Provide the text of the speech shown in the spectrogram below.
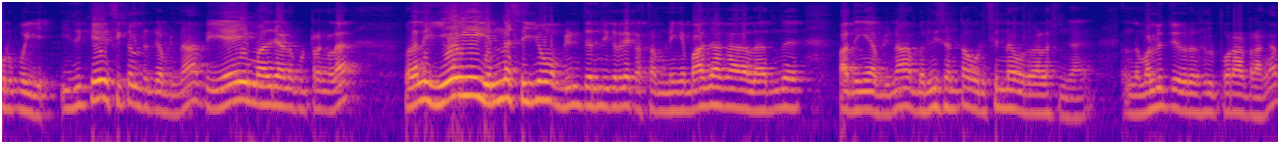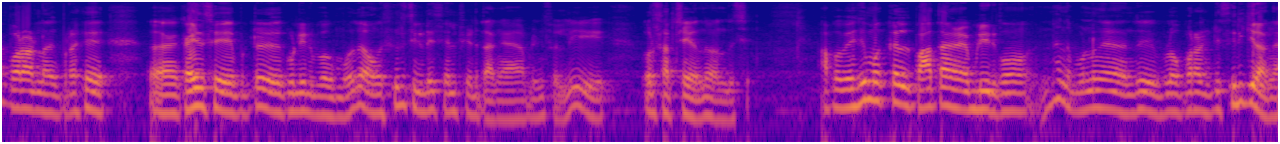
ஒரு பொய். இதுக்கே சிக்கல் இருக்குது அப்படின்னா இப்போ ஏஐ மாதிரியான குற்றங்களை முதல்ல ஏஐ என்ன செய்யும் அப்படின்னு தெரிஞ்சுக்கிறதே கஷ்டம். நீங்கள் பாஜகவில் இருந்து பார்த்தீங்க அப்படின்னா இப்போ ரீசெண்டாக ஒரு சின்ன ஒரு வேலை செஞ்சாங்க. இந்த மல்யுத்த வீரர்கள் போராடுறாங்க. போராடினதுக்கு பிறகு கைது செய்யப்பட்டு கூட்டிகிட்டு போகும்போது அவங்க சிரிச்சுக்கிட்டே செல்ஃபி எடுத்தாங்க அப்படின்னு சொல்லி ஒரு சர்ச்சை வந்து வந்துச்சு. அப்போ வெகு மக்கள் பார்த்தா எப்படி இருக்கும்? என்ன இந்த பொண்ணுங்க வந்து இவ்வளோ போராடிட்டு சிரிக்கிறாங்க?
